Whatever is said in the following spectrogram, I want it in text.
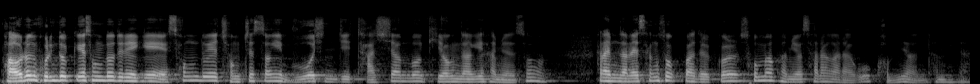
바울은 고린도 교회 성도들에게 성도의 정체성이 무엇인지 다시 한번 기억나게 하면서 하나님 나라에 상속받을 걸 소망하며 살아가라고 권면합니다.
